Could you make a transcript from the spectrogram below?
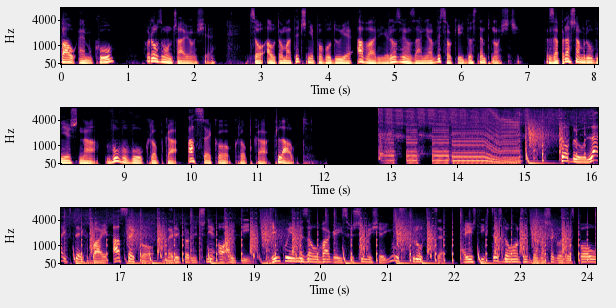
VMQ rozłączają się, co automatycznie powoduje awarię rozwiązania wysokiej dostępności. Zapraszam również na www.aseco.cloud. To był LiveTech by ASECO, merytorycznie o IT. Dziękujemy za uwagę i słyszymy się już wkrótce. A jeśli chcesz dołączyć do naszego zespołu,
